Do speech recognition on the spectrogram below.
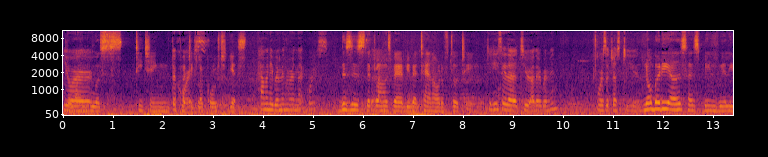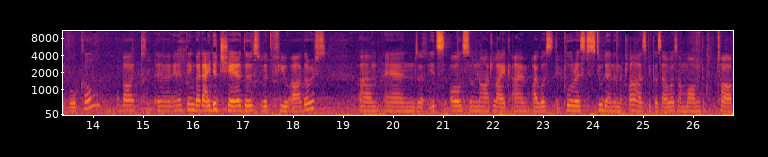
Your the one who was teaching the a course. particular course. Yes. How many women were in that course? This is the class where we were 10 out of 30. Did he say that to other women? Or is it just to you? Nobody else has been really vocal about uh, anything, but I did share this with few others. Um, and it's also not like I'm, I was the poorest student in the class because I was among the top,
